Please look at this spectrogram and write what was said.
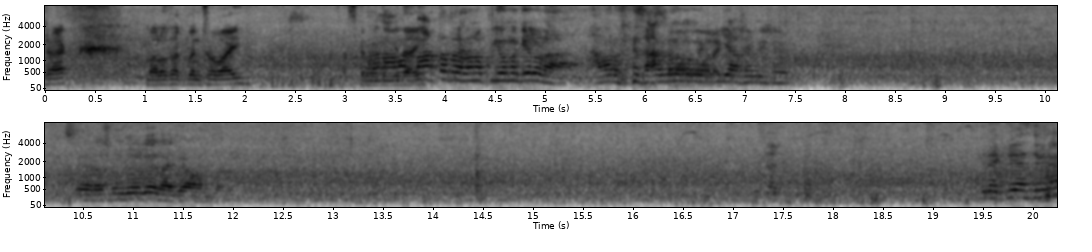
যাক ভালো থাকবেন সবাই। আজকের মতো বিদায়। বার্তা তো এখনও পিওমে গেল না। আমার কি আসে বিষয়। সেরা সুন্দর হলে লাইভে অন করে। দিবি না?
